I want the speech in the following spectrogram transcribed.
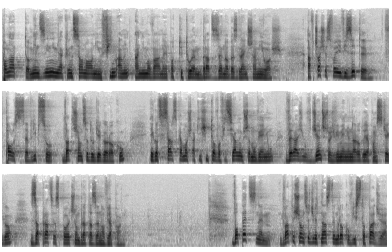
Ponadto między innymi nakręcono o nim film animowany pod tytułem Brat Zeno Bezgraniczna Miłość, a w czasie swojej wizyty w Polsce w lipcu 2002 roku jego cesarska mość Akihito w oficjalnym przemówieniu wyraził wdzięczność w imieniu narodu japońskiego za pracę społeczną brata Zeno w Japonii. W obecnym 2019 roku w listopadzie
